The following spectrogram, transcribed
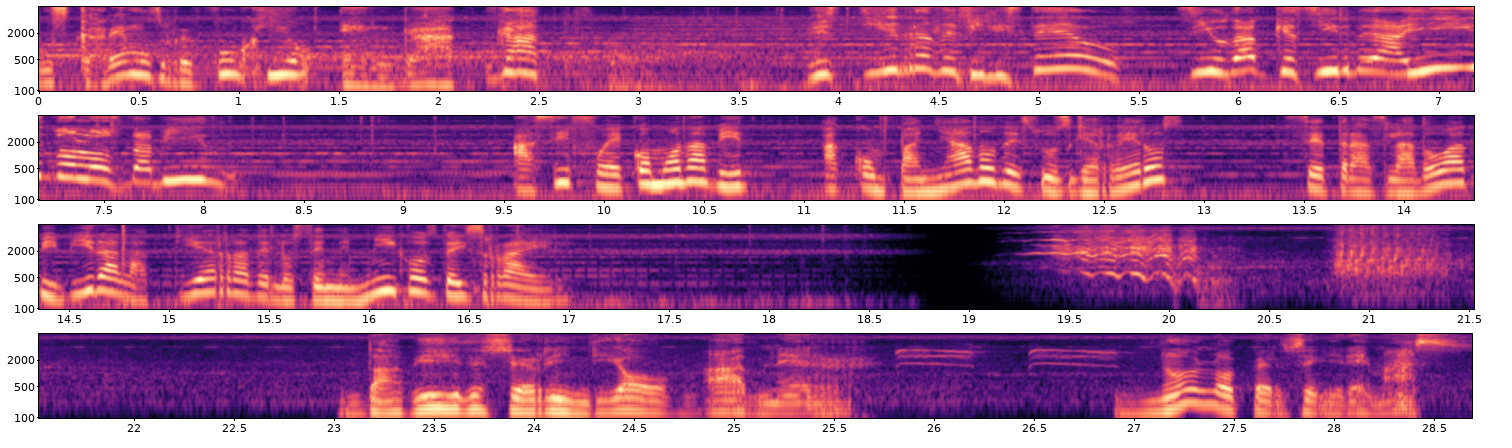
Buscaremos refugio en Gat. Gat. Es tierra de filisteos. Ciudad que sirve a ídolos, David. Así fue como David, acompañado de sus guerreros, se trasladó a vivir a la tierra de los enemigos de Israel. David se rindió, Abner. No lo perseguiré más,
